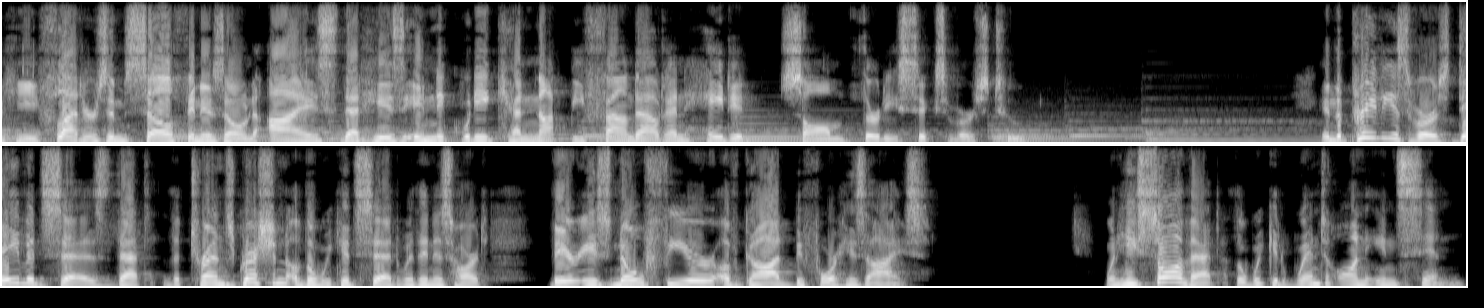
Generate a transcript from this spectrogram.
He flatters himself in his own eyes that his iniquity cannot be found out and hated. Psalm 36, verse 2. In the previous verse, David says that the transgression of the wicked said within his heart, There is no fear of God before his eyes. When he saw that the wicked went on in sin,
